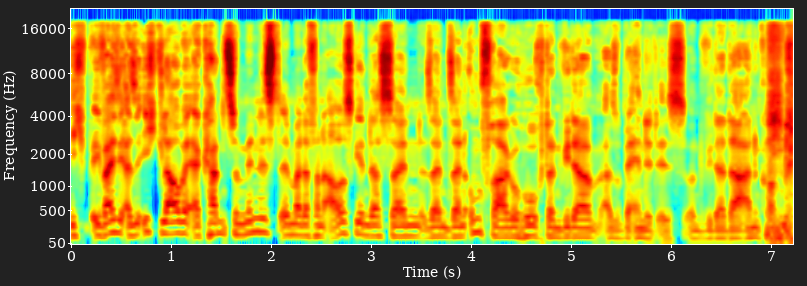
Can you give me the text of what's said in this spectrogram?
Ich, ich weiß nicht, also ich glaube, er kann zumindest mal davon ausgehen, dass sein, sein, sein Umfragehoch dann wieder also beendet ist und wieder da ankommt,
